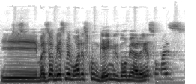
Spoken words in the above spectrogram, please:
E, mas as minhas memórias com games do Homem-Aranha são mais,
